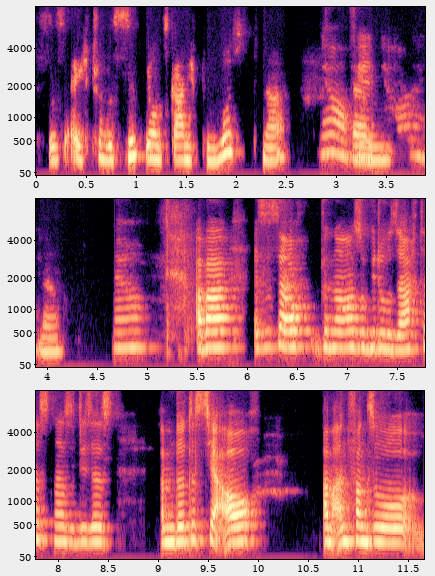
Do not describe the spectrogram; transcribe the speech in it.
Das ist echt schon, das sind wir uns gar nicht bewusst, ne? ja, auf jeden Ähm, Fall. ja. Ja, aber es ist ja auch genauso, wie du gesagt hast, ne, so dieses, ähm, dort ist ja auch am Anfang so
